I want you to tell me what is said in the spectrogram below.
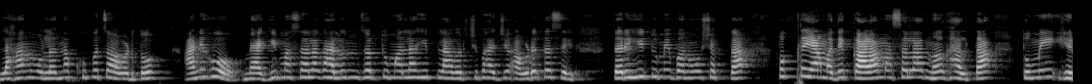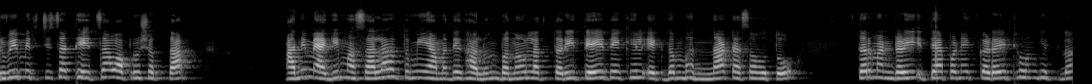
लहान मुलांना खूपच आवडतो. आणि हो मॅगी मसाला घालून जर तुम्हाला ही फ्लावरची भाजी आवडत असेल तरीही तुम्ही बनवू शकता. फक्त यामध्ये काळा मसाला न घालता तुम्ही हिरवी मिरचीचा ठेचा वापरू शकता. आणि मॅगी मसाला तुम्ही यामध्ये घालून बनवलात तरी ते देखील एकदम भन्नाट असा होतो. तर मंडळी इथे आपण एक कढई ठेवून घेतलं.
